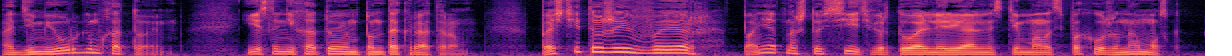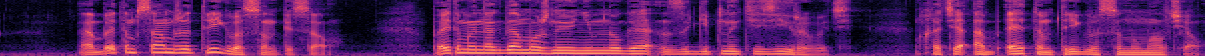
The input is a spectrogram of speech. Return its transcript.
а демиургом Хатоем, если не Хатоем Пантократором. Почти тоже и в ВР. Понятно, что сеть виртуальной реальности малость похожа на мозг. Об этом сам же Тригвассон писал. Поэтому иногда можно ее немного загипнотизировать. Хотя об этом Тригвассон умолчал.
